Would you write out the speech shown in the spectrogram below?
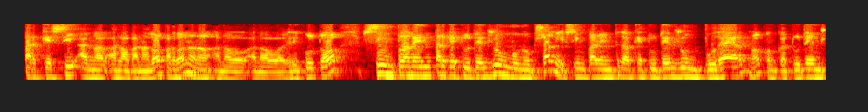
perquè sí, en el, en el venedor, perdó, en l'agricultor, simplement perquè tu tens un monopsoni, simplement perquè tu tens un poder, no? com que tu tens,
